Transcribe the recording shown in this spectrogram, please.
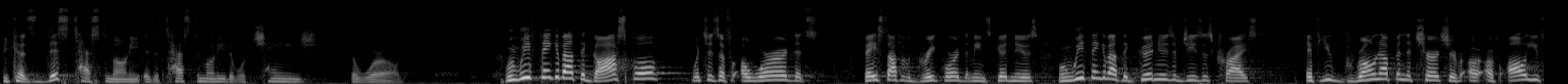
Because this testimony is a testimony that will change the world. When we think about the gospel, which is a, a word that's based off of a Greek word that means good news, when we think about the good news of Jesus Christ, if you've grown up in the church, or all you've,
